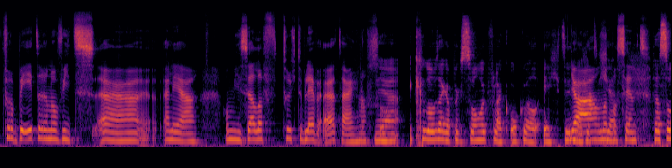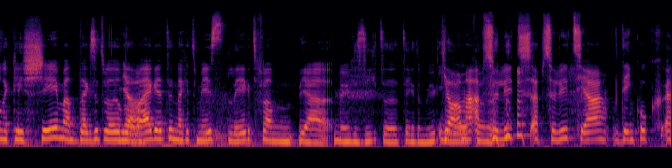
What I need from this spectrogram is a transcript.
verbeteren of iets... allee, ja, om jezelf terug te blijven uitdagen of zo. ja, ik geloof dat je op persoonlijk vlak ook wel echt. Ja, dat je 100 het- procent. Dat is zo'n cliché, maar daar zit wel heel veel Ja. waarheid in. Dat je het meest leert van ja, je gezicht eh, tegen de muur te Ja, lopen. maar absoluut, absoluut. Ja, ik denk ook, eh,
